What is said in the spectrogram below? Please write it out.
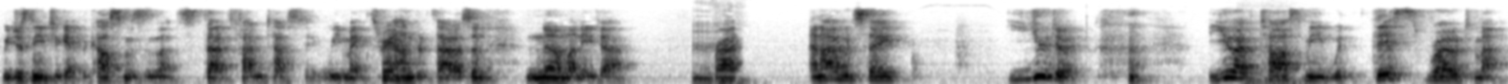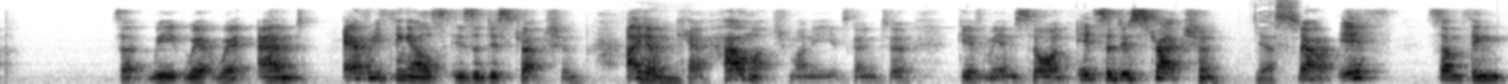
We just need to get the customers, and that's, that's fantastic. We make 300,000, no money down, mm-hmm. right? And I would say, you do it. you have tasked me with this roadmap. So we, we're, we're, and everything else is a distraction. I don't mm. care how much money it's going to give me and so on. It's a distraction. Yes. Now, if something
